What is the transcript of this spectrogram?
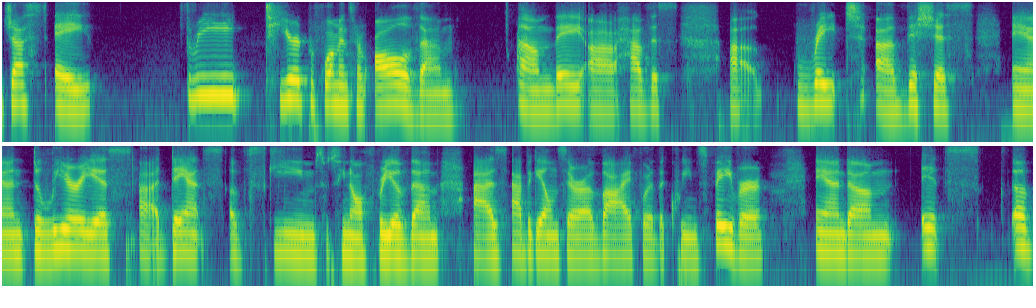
just a three tiered performance from all of them. Um, they uh, have this uh, great, uh, vicious, and delirious uh, dance of schemes between all three of them as Abigail and Sarah vie for the queen's favor. And um, it's a,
